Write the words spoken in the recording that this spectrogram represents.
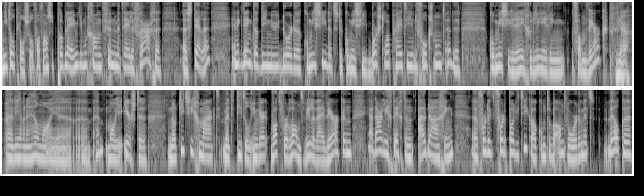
niet oplossen, of althans het probleem. Je moet gewoon fundamentele vragen uh, stellen. En ik denk dat die nu door de commissie, dat is de commissie Borstlap, heet die in de volksmond, hè, de commissie regulering van werk. Ja. Uh, die hebben een heel mooie, uh, mooie eerste notitie gemaakt met de titel in werk, Wat voor land willen wij werken? Ja, daar ligt echt een uitdaging voor, de, voor de politiek ook om te beantwoorden met welke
